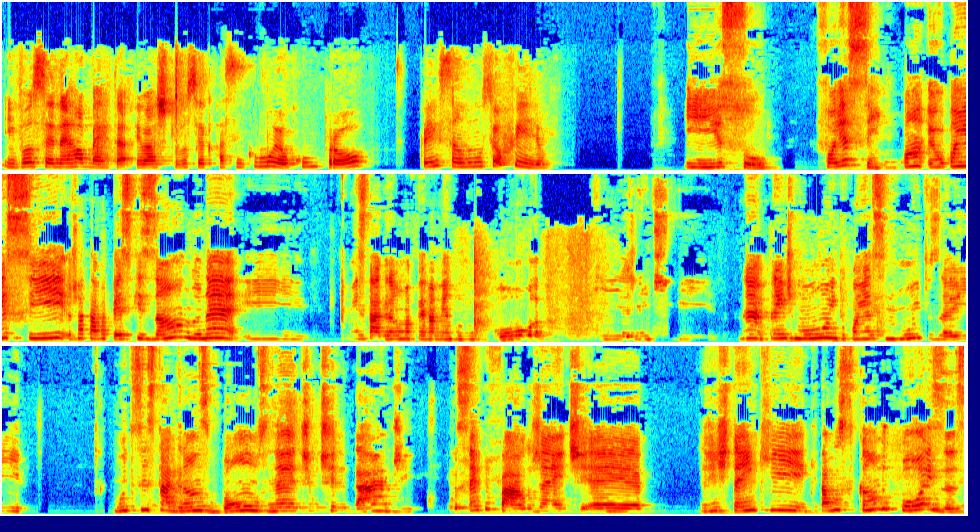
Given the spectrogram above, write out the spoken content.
E você, né, Roberta? Eu acho que você, assim como eu, comprou pensando no seu filho. Isso. Foi assim. Eu conheci, eu já estava pesquisando, né? E o Instagram é uma ferramenta muito boa, que a gente né, aprende muito, conhece muitos aí, muitos Instagrams bons, né? De utilidade. Eu sempre falo, gente, é, a gente tem que estar tá buscando coisas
